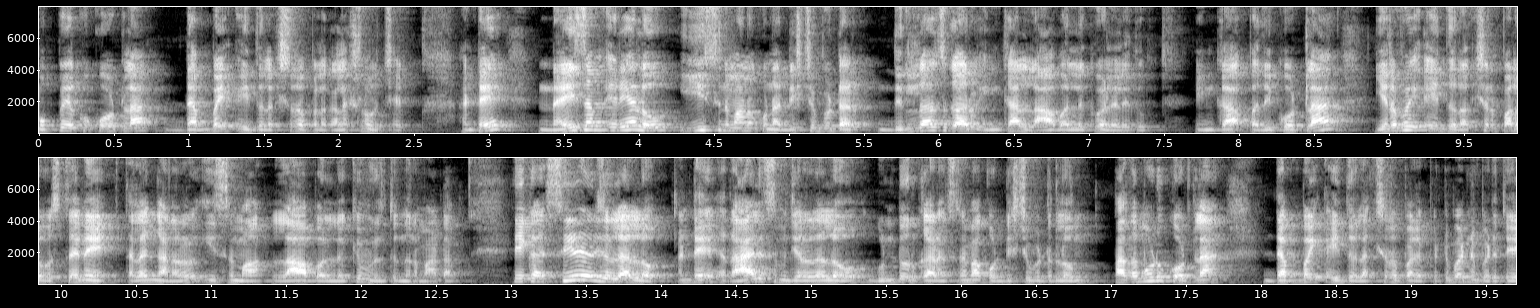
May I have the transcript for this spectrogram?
ముప్పై ఒక్క కోట్ల డెబ్బై ఐదు లక్షల రూపాయల కలెక్షన్ వచ్చాయి. అంటే నైజాం ఏరియాలో ఈ సినిమాను కొన్న డిస్ట్రిబ్యూటర్ దిల్రాజ్ గారు ఇంకా లాభాల్లోకి వెళ్ళలేదు. ఇంకా పది కోట్ల ఇరవై ఐదు లక్షల రూపాయలు వస్తేనే తెలంగాణలో ఈ సినిమా లాభాల్లోకి వెళ్తుందన్నమాట. ఇక సీనియర్ జిల్లాలో అంటే రాయలసీమ జిల్లాలో గుంటూరు కారం సినిమాకు డిస్ట్రిబ్యూటర్లు పదమూడు కోట్ల డెబ్బై ఐదు లక్షల రూపాయల పెట్టుబడిని పెడితే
